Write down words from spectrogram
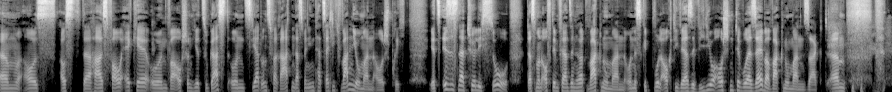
ähm, aus, aus der HSV-Ecke und war auch schon hier zu Gast und sie hat uns verraten, dass man ihn tatsächlich Wanjomann ausspricht. Jetzt ist es natürlich so, dass man oft im Fernsehen hört Wagnumann und es gibt wohl auch diverse Videoausschnitte, wo er selber Wagnumann sagt. Ähm,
